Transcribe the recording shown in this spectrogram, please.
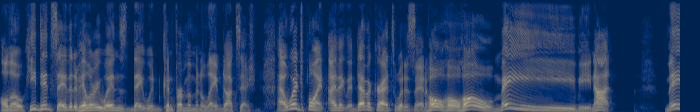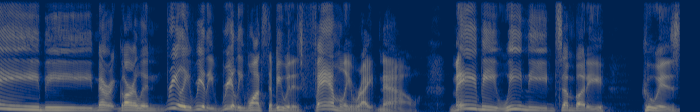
Although he did say that if Hillary wins, they would confirm him in a lame duck session. At which point, I think the Democrats would have said, ho, ho, ho, maybe not. Maybe Merrick Garland really, really, really wants to be with his family right now. Maybe we need somebody who is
